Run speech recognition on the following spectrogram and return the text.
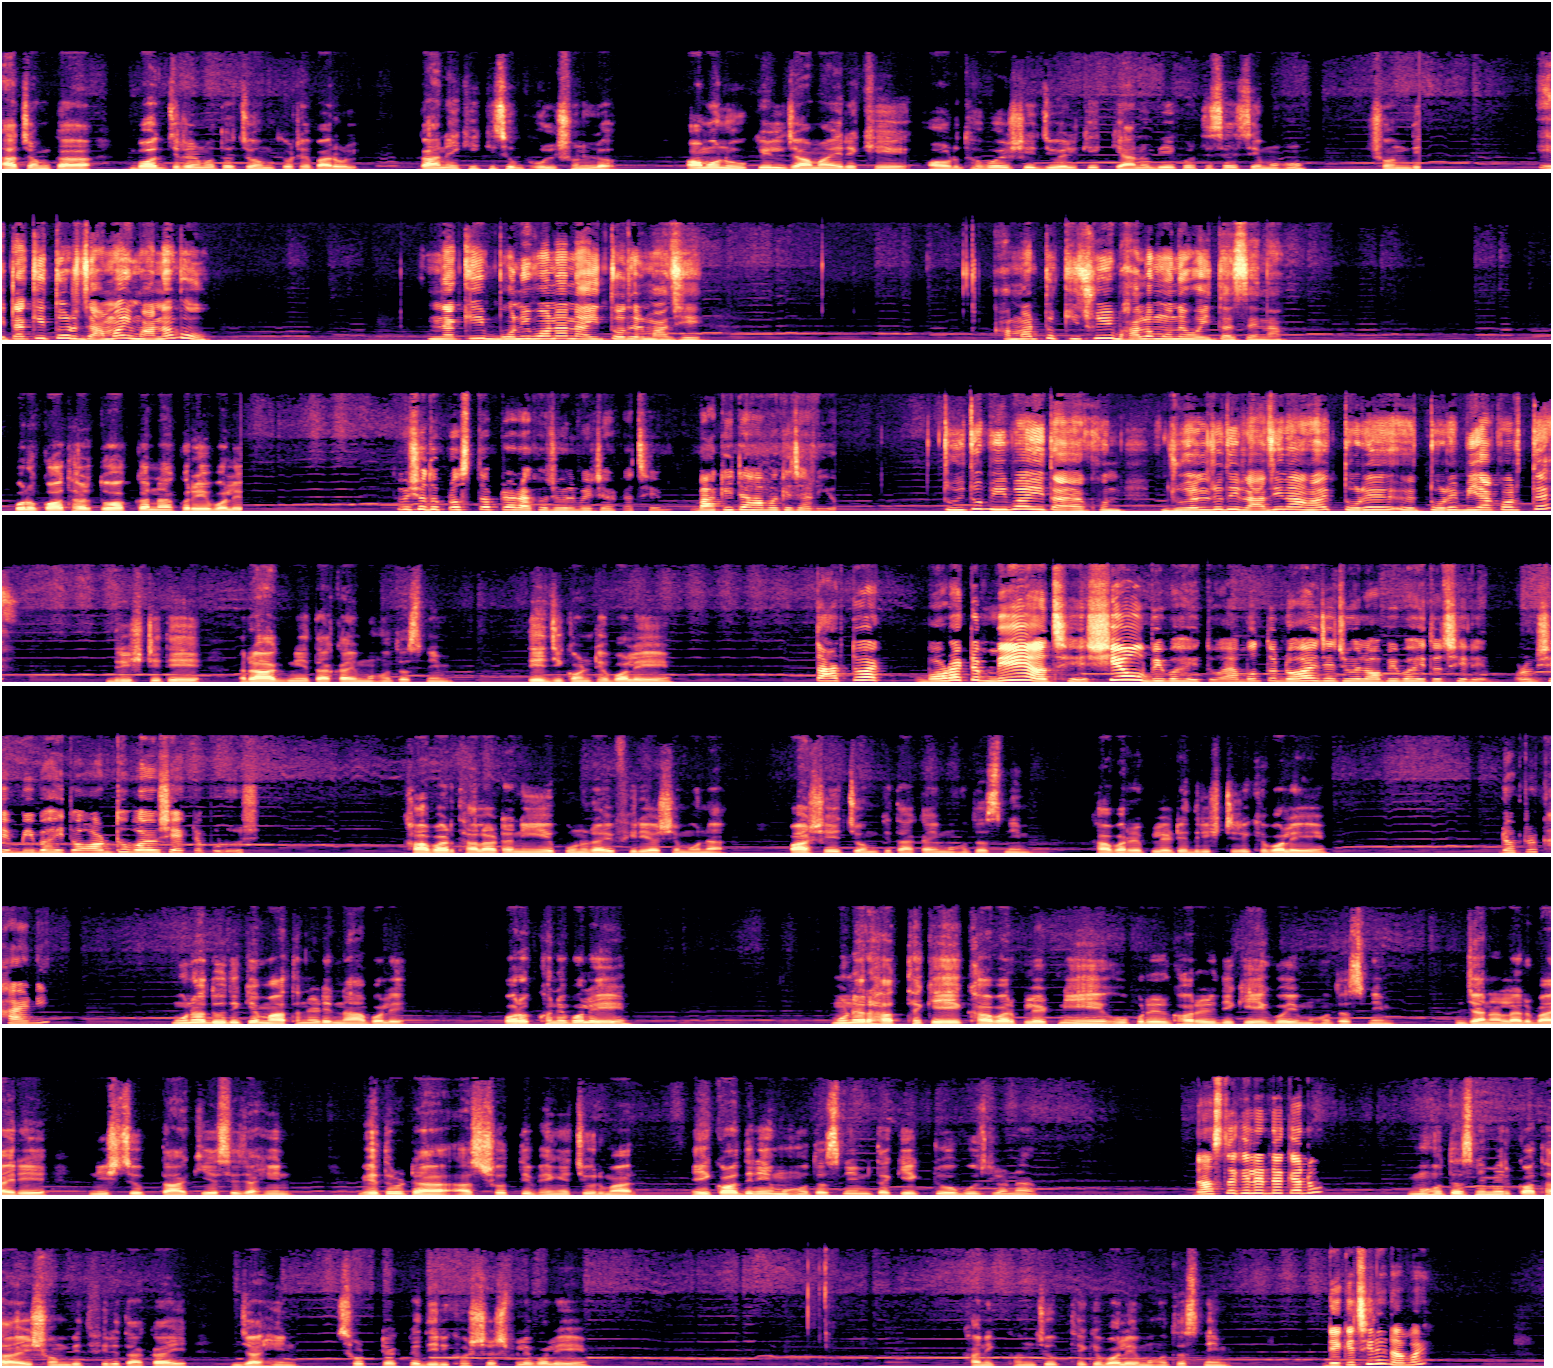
আচমকা বজ্রের মতো চমকে ওঠে পারুল কানে কি কিছু ভুল শুনল? অমন উকিল জামাই রেখে অর্ধবয়সী জুয়েলকে কেন বিয়ে করতে চাইছে মোহু? সন্ধি এটা কি তোর জামাই মানাবো? নাকি বনিবনা নাই তোদের মাঝে? আমার তো কিছুই ভালো মনে হইতাছে না। কোনো কথার তোয়াক্কা না করে বলে তুমি শুধু প্রস্তাবটা রাখো জুয়েল মির্জার কাছে বাকিটা আমাকে জানিও। তুই তো বিবাহিতা এখন। জুয়েল যদি রাজি না হয় তোরে তোরে বিয়া করতে? দৃষ্টিতে রাগ নিয়ে তাকায় মুহতসনিম তেজি কণ্ঠে বলে তার তো এক বড় একটা মেয়ে আছে সেও বিবাহিত। এমন তো নয় যে জুয়েল অবিবাহিত ছেলে বরং সে বিবাহিত অর্ধবয়সী একটা পুরুষ। খাবার থালাটা নিয়ে পুনরায় ফিরে আসে মোনা। পাশে চমকে তাকায় মুহতসনিম খাবারের প্লেটে দৃষ্টি রেখে বলে ডক্টর খায়নি? মুনা দুদিকে মাথা নেড়ে না বলে পরক্ষণে বলে মুনার হাত থেকে খাবার প্লেট নিয়ে উপরের ঘরের দিকে এগোয় মুহতসনিম জানালার বাইরে নিশ্চুপ তাকিয়েছে জাহিন। ভেতরটা আজ সত্যি ভেঙে চুরমার। এই কদিনে মুহতসনিম তাকে একটুও বুঝলো না। নাস্তা খেলেন না কেন? মুহতসনিমের কথায় সম্বিত ফিরে তাকায় জাহিন। ছোট্ট একটা দীর্ঘশ্বাস ফেলে বলে খানিকক্ষণ চুপ থেকে বলে মুহতসনিম ডেকেছিলেন আমায়?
